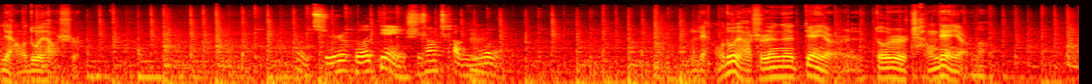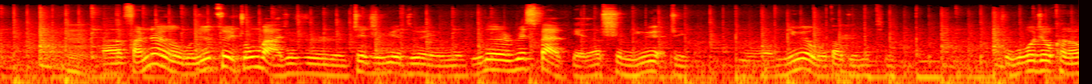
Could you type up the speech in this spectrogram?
两个多小时。嗯其实和电影时长差不多的。两个多小时，那电影都是长电影了。嗯，呃，反正我觉得最终吧，就是这支乐队，我觉得 respect 给的是民乐这个，我民乐我倒觉得挺好，只不过就可能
